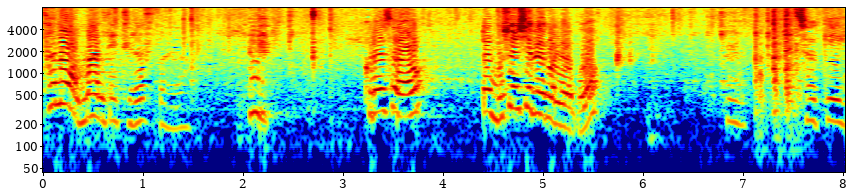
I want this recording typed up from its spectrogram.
선아 엄마한테 들었어요. 그래서요? 또 무슨 시비 걸려고요? 저기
